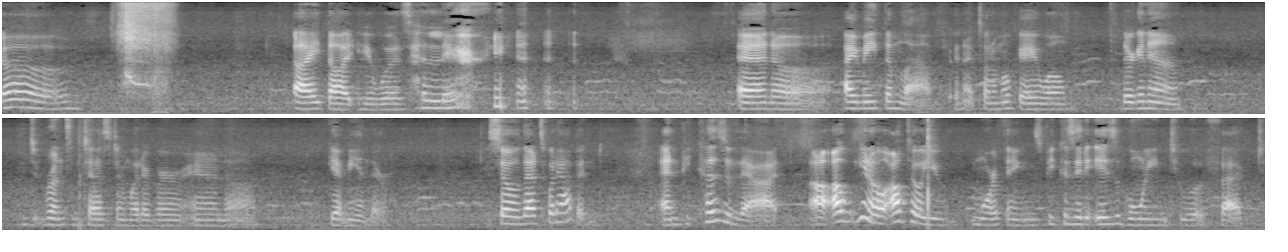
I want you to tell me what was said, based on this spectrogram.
oh. I thought it was hilarious. and uh, I made them laugh. And I told them, okay, well, they're going to run some tests and whatever and uh, get me in there. So that's what happened. And because of that, uh, I'll, you know, I'll tell you more things because it is going to affect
